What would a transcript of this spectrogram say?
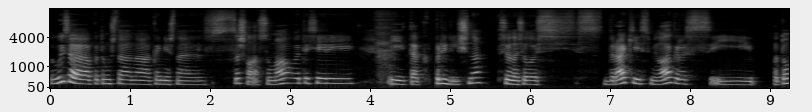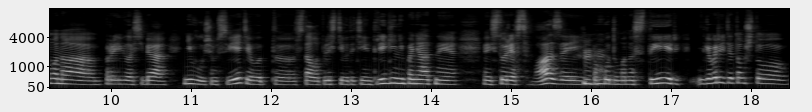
Луиза, потому что она, конечно, сошла с ума в этой серии, и так прилично. Все началось с драки, с Милагрос, и потом она проявила себя не в лучшем свете, вот э, стала плести вот эти интриги непонятные, история с вазой, mm-hmm. походу монастырь. Говорить о том, что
